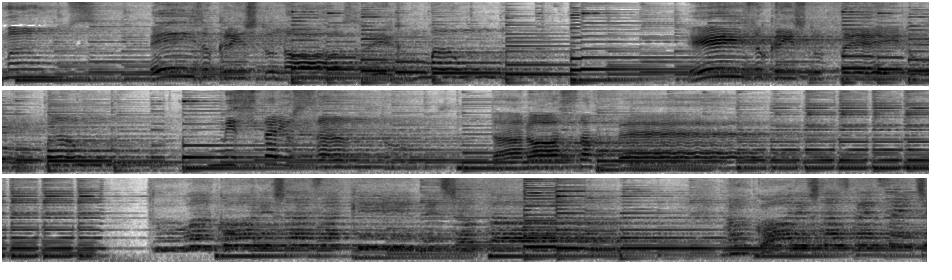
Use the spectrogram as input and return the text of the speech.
irmãos, eis o Cristo nosso irmão, eis o Cristo feito pão, mistério santo da nossa fé. Tu agora estás aqui neste altar, agora estás presente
